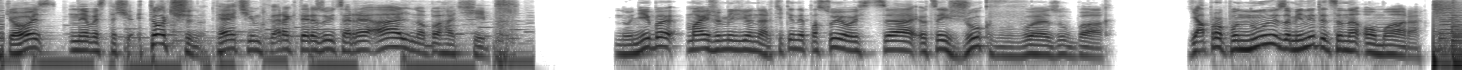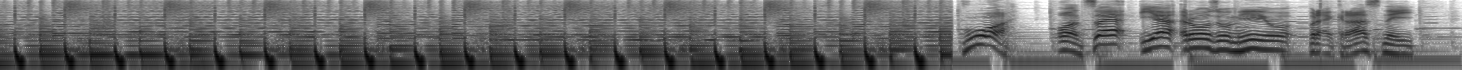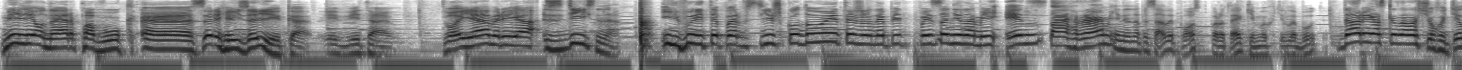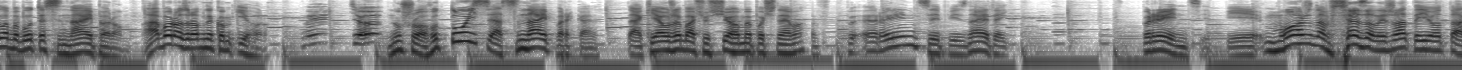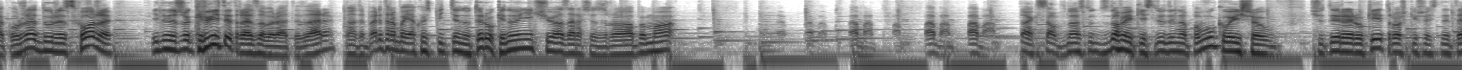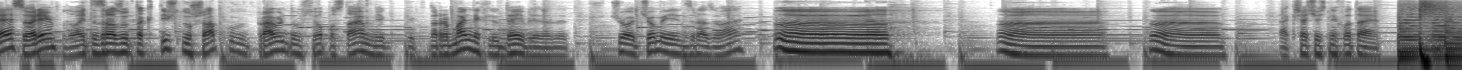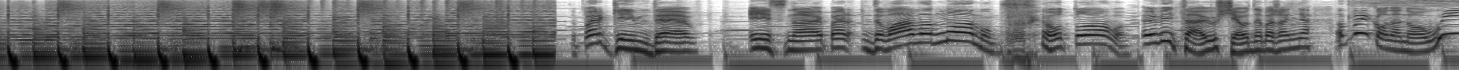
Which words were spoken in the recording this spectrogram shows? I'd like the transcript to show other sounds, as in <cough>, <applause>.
Чогось не вистачає. Точно! Те, чим характеризуються реально багачі. Ну, ніби майже мільйонер, тільки не пасує ось це, оцей жук в зубах. Я пропоную замінити це на Омара. Во! Оце я розумію прекрасний мільйонер павук е, Сергій Заїка. Вітаю. Твоя мрія здійснена. І ви тепер всі шкодуєте, що не підписані на мій інстаграм і не написали пост про те, ким ви хотіли бути. Дар'я сказала, що хотіла би бути снайпером або розробником ігор. Ну що, готуйся, снайперка. Так, я вже бачу, з чого ми почнемо. В принципі, знаєте. Принципі, можна все залишати і отак. Уже дуже схоже. Єдине, що квіти треба забирати зараз. А тепер треба якось підтягнути руки. Ну і нічого, зараз все зробимо. Так, стоп, в нас тут знову якийсь людина павук вийшов. Чотири руки, трошки щось не те, сорі. Давайте зразу тактичну шапку, правильно все поставимо, як, як нормальних людей, блін, а не. Чо, чо ми її зразу, а? Е, е. Так, ще щось не вистачає. Тепер геймдев і снайпер два в одному. Пф, готово. Вітаю, ще одне бажання. Виконано. Уі!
